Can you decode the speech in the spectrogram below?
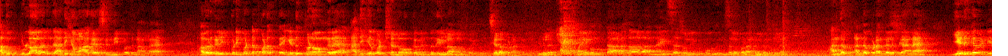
அதுக்குள்ளால இருந்து அதிகமாக சிந்திப்பதனால அவர்கள் இப்படிப்பட்ட படத்தை எடுக்கணுங்கிற அதிகபட்ச நோக்கம் என்பது இல்லாமல் போயிடும் சில படங்கள். இதுல மைனூட்டா அழகா நைஸா சொல்லிட்டு போகுதுன்னு சில படங்கள் இருக்குல்ல. அந்த அந்த படங்களுக்கான எடுக்க வேண்டிய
